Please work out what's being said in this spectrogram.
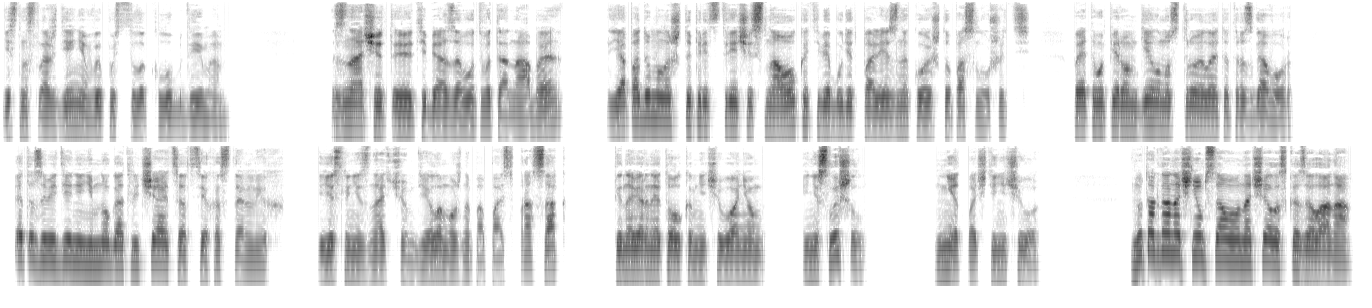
и с наслаждением выпустила клуб дыма. «Значит, э, тебя зовут Ватанабе? Я подумала, что перед встречей с Наоко тебе будет полезно кое-что послушать. Поэтому первым делом устроила этот разговор. Это заведение немного отличается от всех остальных. если не знать, в чем дело, можно попасть в просак. Ты, наверное, толком ничего о нем и не слышал?» «Нет, почти ничего». «Ну тогда начнем с самого начала», — сказала она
